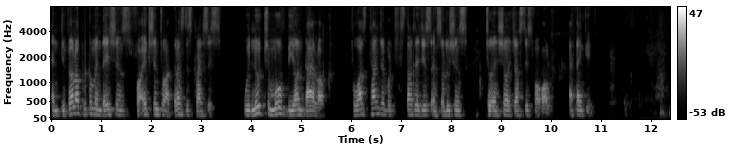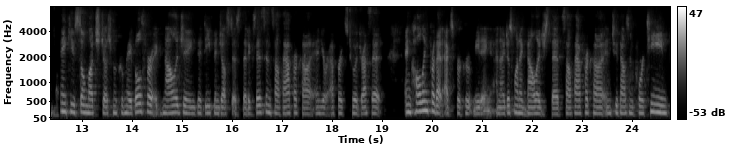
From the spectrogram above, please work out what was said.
and develop recommendations for action to address this crisis. We need to move beyond dialogue towards tangible strategies and solutions to ensure justice for all. I thank you. Thank you so much, Judge Makume, both for acknowledging the deep injustice that exists in South Africa and your efforts to address it, and calling for that expert group meeting. And I just want to acknowledge that South Africa in 2014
